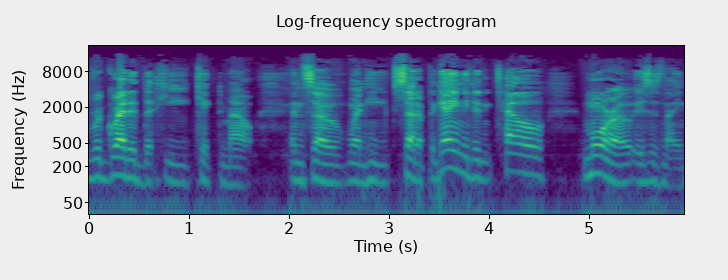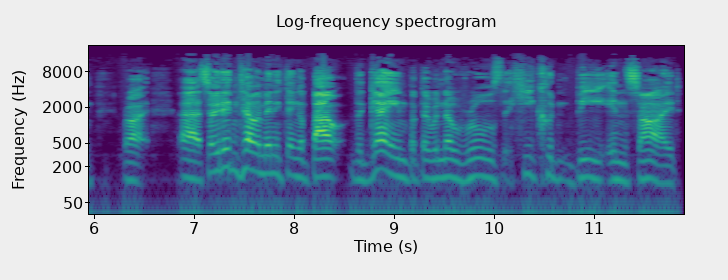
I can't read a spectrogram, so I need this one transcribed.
regretted that he kicked him out, and so when he set up the game, he didn't tell Morrow is his name, right? Uh, so he didn't tell him anything about the game, but there were no rules that he couldn't be inside,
